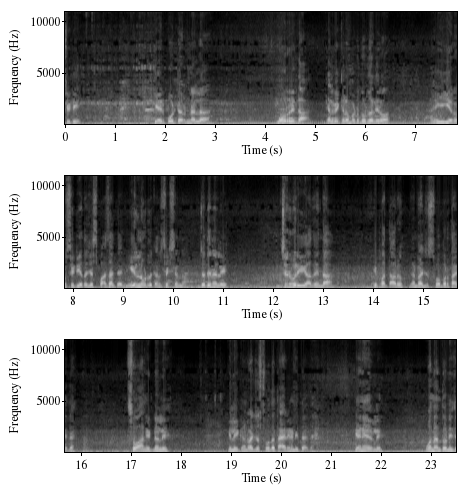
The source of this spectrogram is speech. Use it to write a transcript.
Aerocity airport terminal ಮೂರರಿಂದ ಕೆಲವೇ ಕಿಲೋಮೀಟರ್ ದೂರದಲ್ಲಿರೋ ಈ ಏರೋ ಸಿಟಿ ಅಥವಾ ಜಸ್ಟ್ ಪಾಸ್ ಆಗ್ತಾ ಇದ್ದೀನಿ. ಎಲ್ಲಿ ನೋಡಿದ್ರು ಕನ್ಸ್ಟ್ರಕ್ಷನ್ ಜೊತೆನಲ್ಲಿ ಜನವರಿ ಅದರಿಂದ ಇಪ್ಪತ್ತಾರು ಗಣರಾಜ್ಯೋತ್ಸವ ಬರ್ತಾ ಇದೆ. ಸೊ ಆ ನಿಟ್ಟಿನಲ್ಲಿ ಇಲ್ಲಿ ಗಣರಾಜ್ಯೋತ್ಸವದ ತಯಾರಿ ನಡೀತಾ ಇದೆ. ಏನೇ ಇರಲಿ, ಒಂದಂತೂ ನಿಜ,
